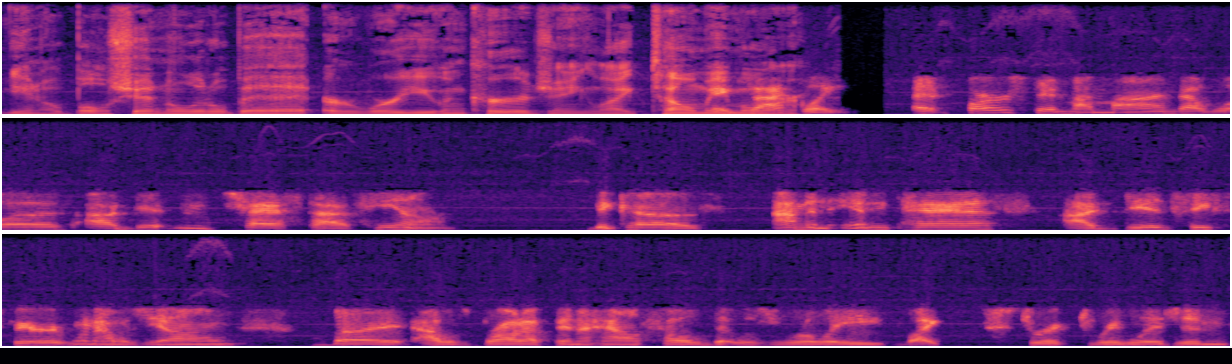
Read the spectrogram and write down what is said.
you know, bullshitting a little bit, or were you encouraging? Like, tell me more. Exactly. At first, in my mind, I was. I didn't chastise him because I'm an empath. I did see spirit when I was young, but I was brought up in a household that was really like strict religion.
